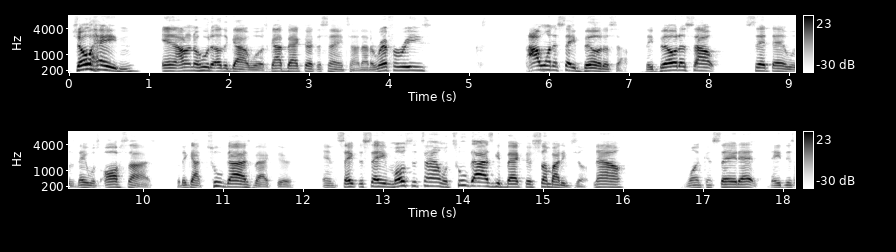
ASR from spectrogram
Joe Haden and I don't know who the other guy was got back there at the same time. Now the referees, I want to say bailed us out. They bailed us out, said that it was they was offsides, but they got two guys back there. And safe to say, most of the time when two guys get back there, somebody jump. Now, one can say that they just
